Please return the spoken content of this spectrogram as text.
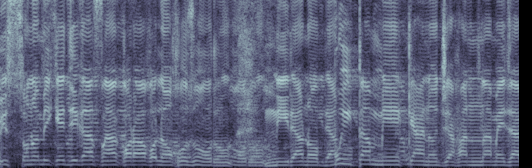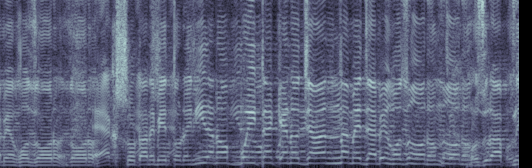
বিশ্বনবীকে জিজ্ঞাসা করা হলো, হুজুর, নিরানব্বইটা মেয়ে কেন জাহান্নামে যাবে? হুজুর একশোটার ভেতরে নিরানব্বইটা কেন জাহান্নামে যাবে হুজুর হুজুর, আপনি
